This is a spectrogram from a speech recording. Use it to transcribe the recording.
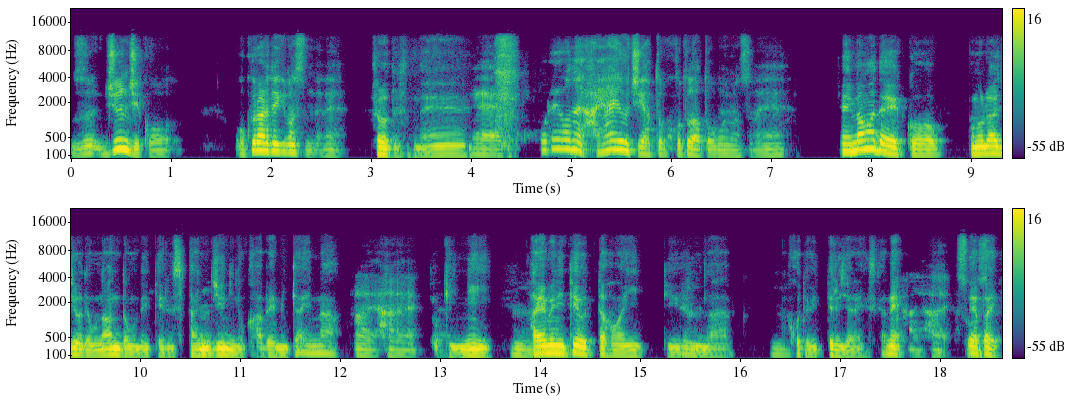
う、ず順次こう、送られていきますんでね。そうですね。えーこれをね、早いうちやっておくことだと思いますね。で今までこうこのラジオでも何度も出ている30人の壁みたいな。時に、うん早めに手を打った方がいいっていうふうなうんことを言ってるじゃないですかね。はいはい。そうやっぱり、り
